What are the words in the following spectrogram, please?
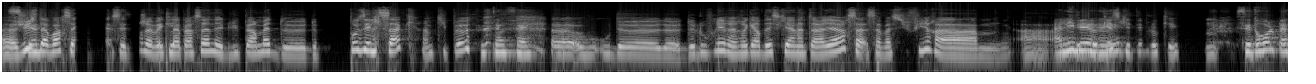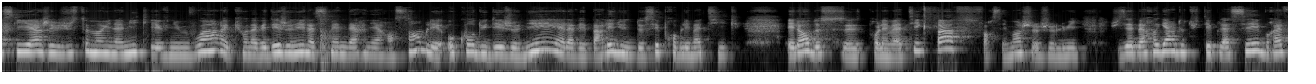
euh, juste d'avoir cette, cette avec la personne et de lui permettre de, de poser le sac un petit peu, Tout à fait. Euh, ou de, de, de l'ouvrir et regarder ce qu'il y a à l'intérieur, ça, ça va suffire à, à, à libérer ce qui était bloqué. Mm. C'est drôle parce qu'hier, j'ai eu justement une amie qui est venue me voir et puis on avait déjeuné la semaine dernière ensemble et au cours du déjeuner, elle avait parlé d'une de ses problématiques. Et lors de cette problématique, paf, forcément, je, je lui je disais, ben, regarde où tu t'es placé. Bref,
